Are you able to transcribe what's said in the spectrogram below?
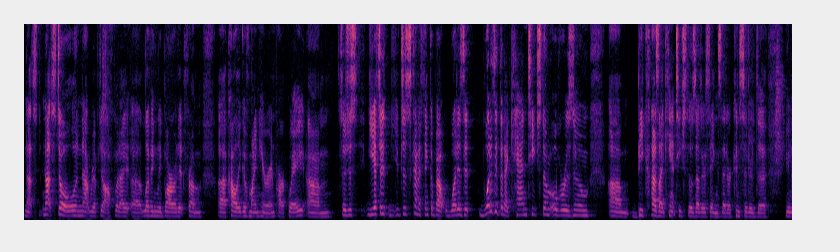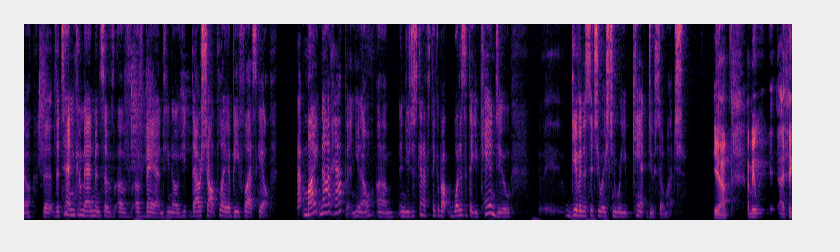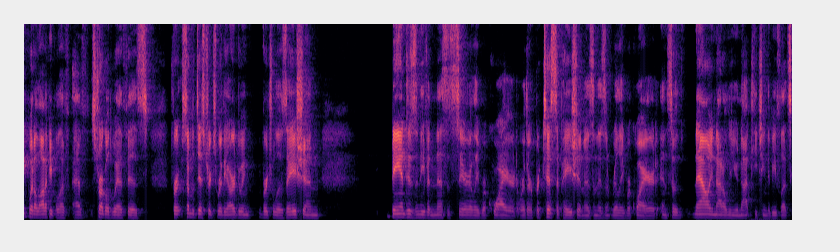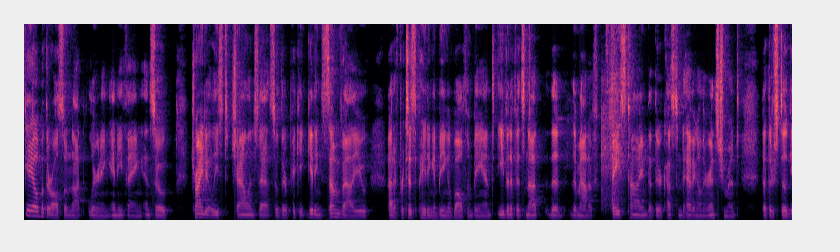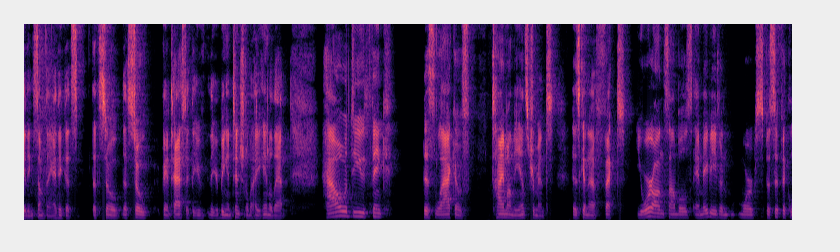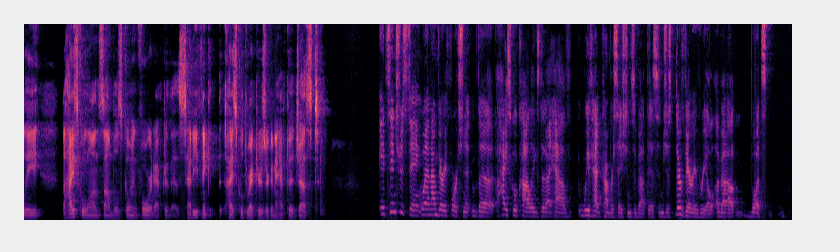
not not stole and not ripped off, but I uh, lovingly borrowed it from a colleague of mine here in Parkway. Um, so just you have to you just kind of think about what is it what is it that I can teach them over a Zoom um, because I can't teach those other things that are considered the you know the the Ten Commandments of of, of band. You know, thou shalt play a B flat scale that might not happen, you know, um, and you just kind of think about what is it that you can do given a situation where you can't do so much. Yeah. I mean, I think what a lot of people have, have struggled with is for some districts where they are doing virtualization, band isn't even necessarily required or their participation isn't isn't really required and so now not only you're not teaching the b flat scale but they're also not learning anything and so trying to at least challenge that so they're picking getting some value out of participating and being involved in band, even if it's not the the amount of face time that they're accustomed to having on their instrument, that they're still getting something. I think that's that's so that's so fantastic that you that you're being intentional about how you handle that. How do you think this lack of time on the instrument is going to affect your ensembles and maybe even more specifically the high school ensembles going forward after this? How do you think high school directors are going to have to adjust? It's interesting. When I'm very fortunate, the high school colleagues that I have, we've had conversations about this, and just they're very real about what's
